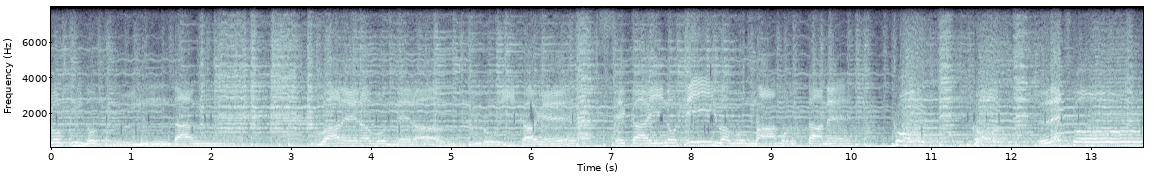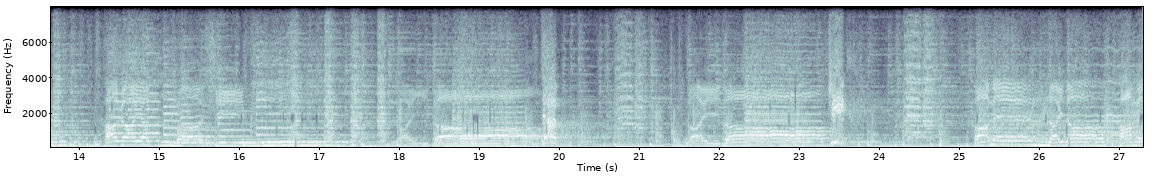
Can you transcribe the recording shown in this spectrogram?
獄の軍団我らを狙う黒い影。世界の平和を守るため。Go, go, let's go 輝くマシン。ライダー。ライダー。キック。仮面ライダー。仮面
